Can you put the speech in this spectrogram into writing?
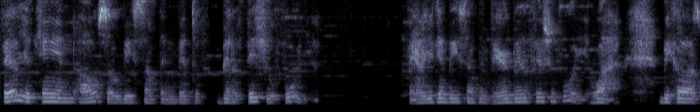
failure can also be something beneficial for you. Failure can be something very beneficial for you. Why? Because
